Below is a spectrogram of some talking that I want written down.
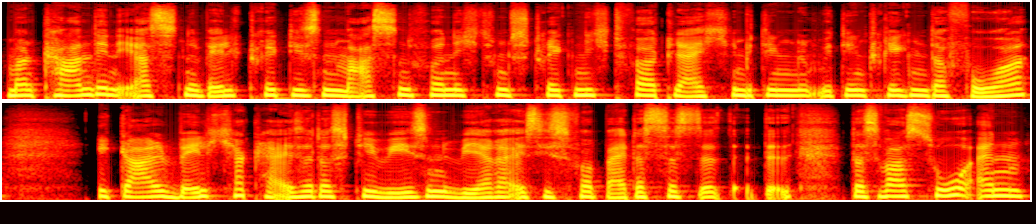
Man kann den Ersten Weltkrieg, diesen Massenvernichtungskrieg nicht vergleichen mit den, mit den Kriegen davor egal welcher Kaiser das gewesen wäre, es ist vorbei. Das, das, das war so ein,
